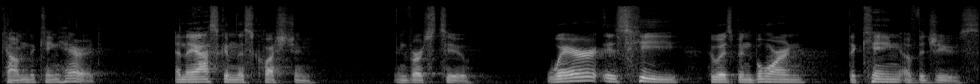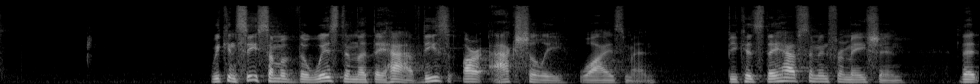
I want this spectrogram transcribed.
come to King Herod, and they ask him this question in verse 2 Where is he who has been born the king of the Jews. We can see some of the wisdom that they have. These are actually wise men because they have some information that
